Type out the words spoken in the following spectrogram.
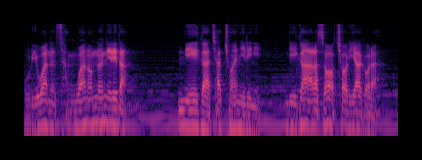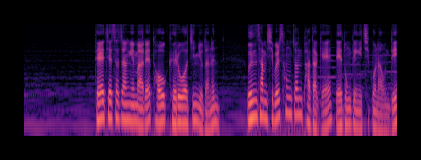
우리와는 상관없는 일이다 네가 자초한 일이니 네가 알아서 처리하거라 대제사장의 말에 더욱 괴로워진 유다는 은 30을 성전 바닥에 내동댕이 치고 나온 뒤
